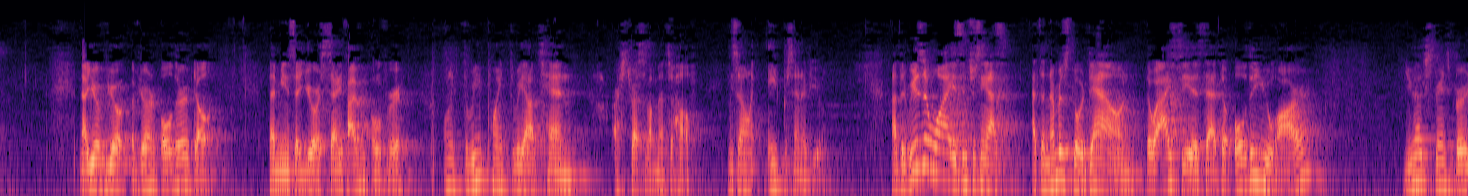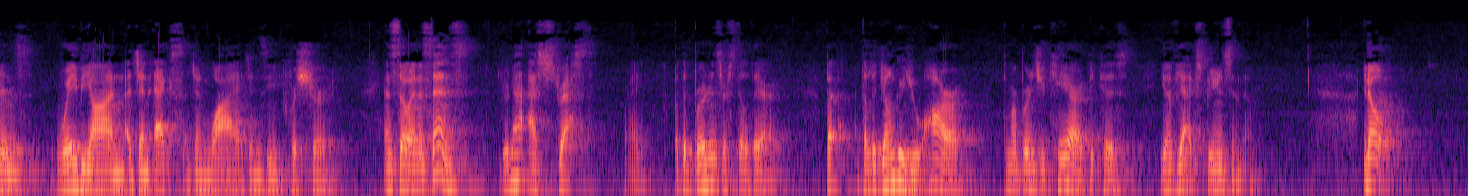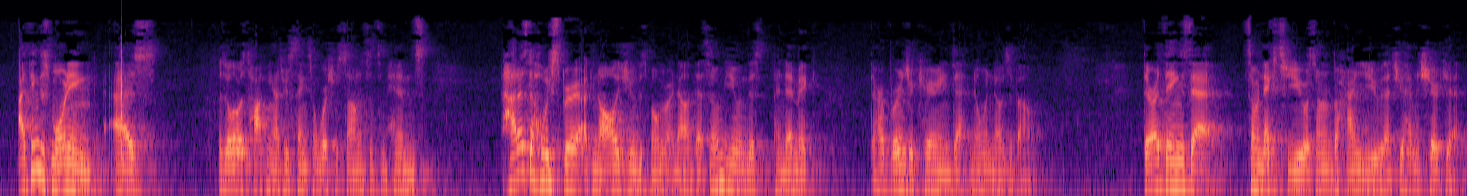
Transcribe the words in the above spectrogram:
Now, you're, if, you're, if you're an older adult, that means that you're 75 and over. Only 3.3 out of 10 are stressed about mental health. It means that only 8% of you. Now, the reason why it's interesting as, as the numbers go down, the way I see it is that the older you are, you have experienced burdens way beyond a Gen X, a Gen Y, a Gen Z, for sure. And so, in a sense, you're not as stressed, right? But the burdens are still there. But the younger you are, the more burdens you care because you have yet experienced in them. You know, I think this morning, as as Lord was talking, as we sang some worship songs and some hymns, how does the Holy Spirit acknowledge you in this moment right now that some of you in this pandemic, there are burdens you're carrying that no one knows about? There are things that someone next to you or someone behind you that you haven't shared yet.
